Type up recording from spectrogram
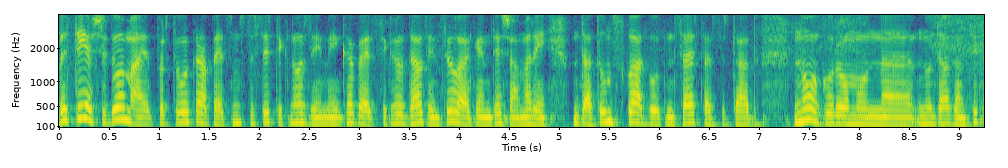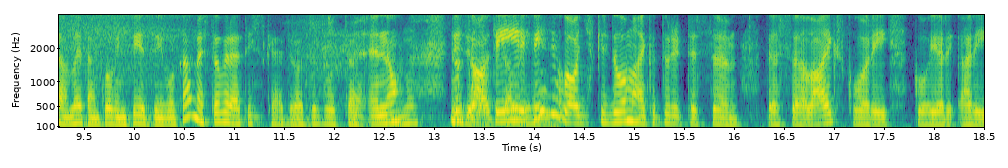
bet tieši domājot par to, kāpēc mums tas ir tik nozīmīgi, kāpēc tik ļoti daudziem cilvēkiem tiešām arī nu, tā tumsa klātbūtne saistās ar tādu nogurumu un eh, nu, daudzām citām lietām, ko viņi piedzīvo. Kā mēs to varētu izskaidrot? Varbūt tāds, eh, nu, nu, nu, tā tīri fizioloģiski es domāju, ka tur ir tas, eh, tas laiks, ko arī, ko arī, arī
